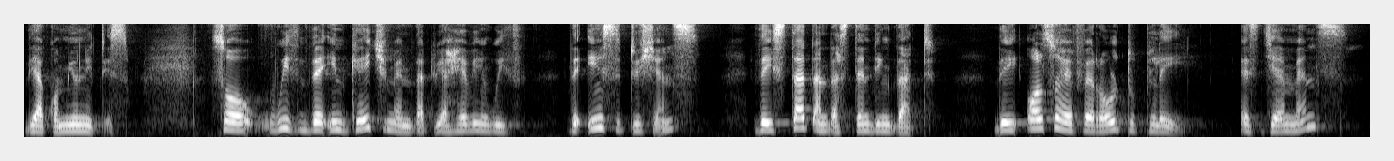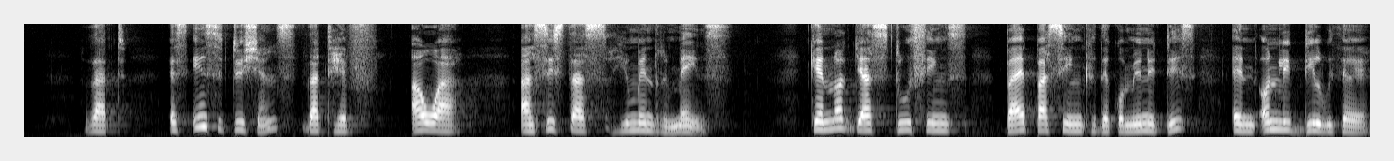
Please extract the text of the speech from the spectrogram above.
their communities. So, with the engagement that we are having with the institutions, they start understanding that they also have a role to play as Germans, that as institutions that have our ancestors' human remains cannot just do things bypassing the communities and only deal with the,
